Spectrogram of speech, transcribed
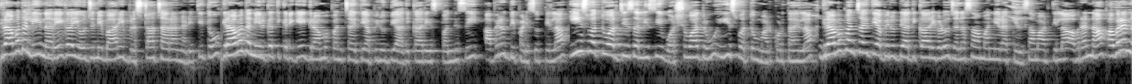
ಗ್ರಾಮದಲ್ಲಿ ನರೇಗಾ ಯೋಜನೆ ಬಾರಿ ಭ್ರಷ್ಟಾಚಾರ ನಡೀತಿದ್ದು ಗ್ರಾಮದ ನಿರ್ಗತಿಕರಿಗೆ ಗ್ರಾಮ ಪಂಚಾಯಿತಿ ಅಭಿವೃದ್ಧಿ ಅಧಿಕಾರಿ ಸ್ಪಂದಿಸಿ ಅಭಿವೃದ್ಧಿ ಪಡಿಸುತ್ತಿಲ್ಲ ಈ ಸ್ವತ್ತು ಅರ್ಜಿ ಸಲ್ಲಿಸಿ ವರ್ಷವಾದ್ರೂ ಈ ಸ್ವತ್ತು ಮಾಡ್ಕೊಡ್ತಾ ಇಲ್ಲ. ಗ್ರಾಮ ಪಂಚಾಯಿತಿ ಅಭಿವೃದ್ಧಿ ಅಧಿಕಾರಿಗಳು ಜನಸಾಮಾನ್ಯರ ಕೆಲಸ ಮಾಡ್ತಿಲ್ಲ. ಅವರನ್ನ ಅವರನ್ನ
